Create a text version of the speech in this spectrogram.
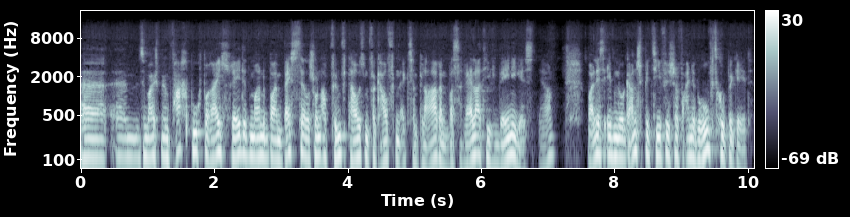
Äh, ähm, zum Beispiel im Fachbuchbereich redet man beim Bestseller schon ab 5000 verkauften Exemplaren, was relativ wenig ist, ja, weil es eben nur ganz spezifisch auf eine Berufsgruppe geht.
